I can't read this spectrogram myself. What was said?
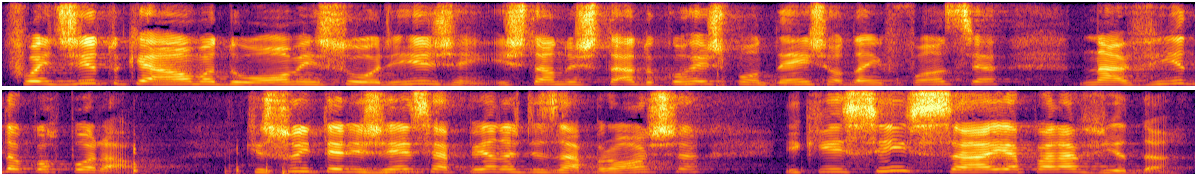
Foi dito que a alma do homem, sua origem, está no estado correspondente ao da infância na vida corporal, que sua inteligência apenas desabrocha e que se ensaia para a vida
